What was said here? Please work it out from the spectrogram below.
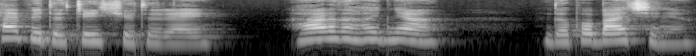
happy to teach you today. Гарного дня! До побачення!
